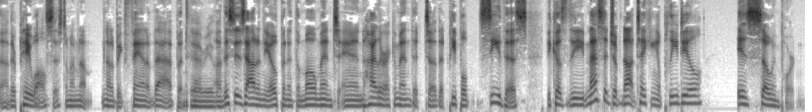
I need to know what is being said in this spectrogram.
uh, their paywall system. I'm not not a big fan of that, but Yeah, uh, this is out in the open at the moment, and highly recommend that uh, that people see this because the message of not taking a plea deal is so important.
